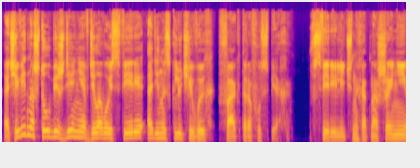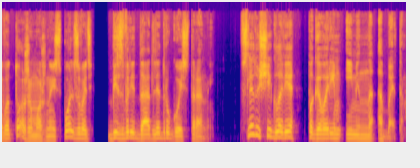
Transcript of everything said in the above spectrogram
Очевидно, что убеждение в деловой сфере — один из ключевых факторов успеха. В сфере личных отношений его тоже можно использовать без вреда для другой стороны. В следующей главе поговорим именно об этом.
